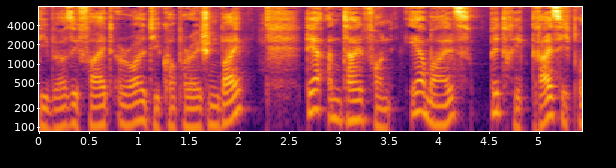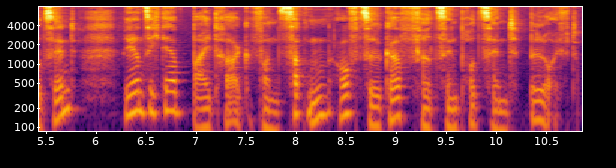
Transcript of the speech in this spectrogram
Diversified Royalty Corporation bei. Der Anteil von Air Miles beträgt 30 Prozent, während sich der Beitrag von Sutton auf circa 14 Prozent beläuft.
